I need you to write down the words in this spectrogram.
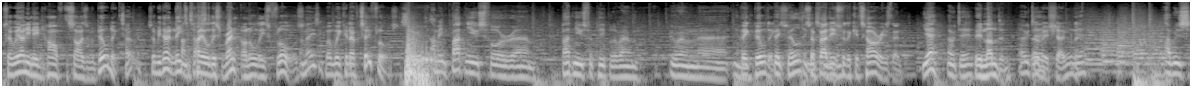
So we only need half the size of a building. Totally. So we don't need to pay all this rent on all these floors. Amazing. When we could have two floors. So, I mean, bad news for um, bad news for people who own who own uh, you know, Big buildings. Big buildings. So bad news for the Qataris then Yeah. Oh dear. in London. Oh dear. That'd be a shame, wouldn't it? Yeah. I was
